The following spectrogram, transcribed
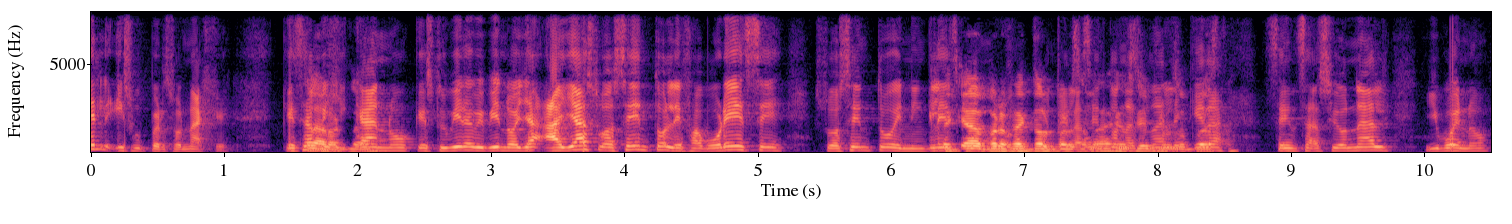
él y su personaje, que sea mexicano, que estuviera viviendo allá, allá su acento le favorece, su acento en inglés, le queda perfecto el, acento nacional le queda sensacional. Y bueno,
